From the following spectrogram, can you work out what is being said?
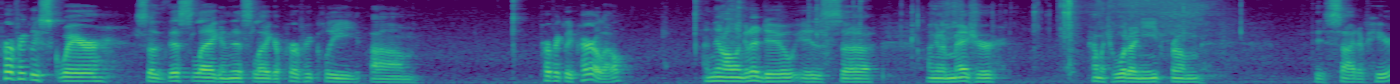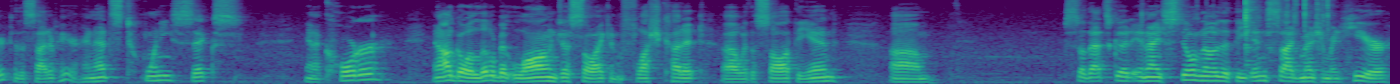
perfectly square so this leg and this leg are perfectly um, perfectly parallel. And then all I'm going to do is uh, I'm going to measure how much wood I need from the side of here to the side of here. And that's 26 and a quarter. And I'll go a little bit long just so I can flush cut it uh, with a saw at the end. Um, so that's good. And I still know that the inside measurement here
